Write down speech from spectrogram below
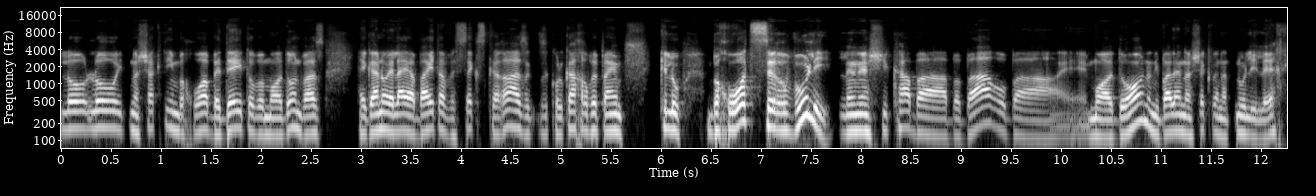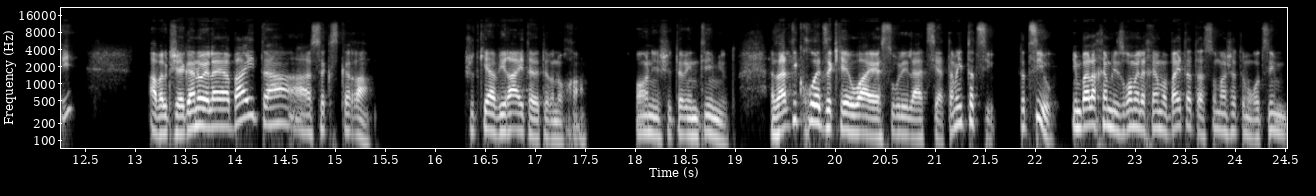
לא, לא התנשקתי עם בחורה בדייט או במועדון ואז הגענו אליי הביתה וסקס קרה זה, זה כל כך הרבה פעמים כאילו בחורות סירבו לי לנשיקה בבר או במועדון אני בא לנשק ונתנו לי לחי אבל כשהגענו אליי הביתה הסקס קרה. פשוט כי האווירה הייתה יותר נוחה. נכון? יש יותר אינטימיות. אז אל תיקחו את זה כוואי אסור לי להציע. תמיד תציעו. תציעו. אם בא לכם לזרום אליכם הביתה תעשו מה שאתם רוצים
